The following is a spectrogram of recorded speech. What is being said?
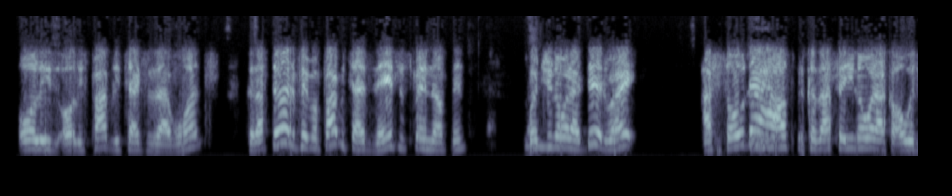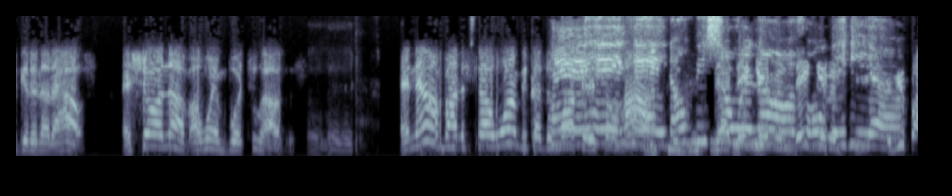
all these all these property taxes at once. Because I still had to pay my property taxes. They ain't suspend nothing. But you know what I did, right? I sold that mm-hmm. house because I said, you know what, I could always get another house. And sure enough, I went and bought two houses. Mm-hmm. And now I'm about to sell one because the market hey, is so hey, high. hey, don't be showing giving- off over giving- If here. you buy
